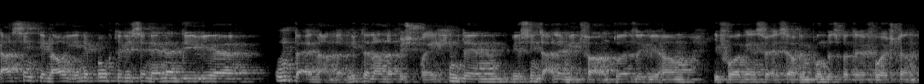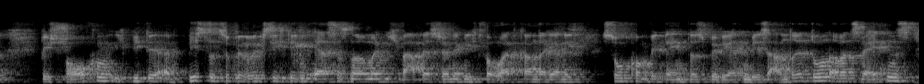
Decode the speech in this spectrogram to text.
das sind genau jene Punkte, die Sie nennen, die wir untereinander, miteinander besprechen, denn wir sind alle mitverantwortlich. Wir haben die Vorgehensweise auch im Bundesparteivorstand besprochen. Ich bitte ein bisschen zu berücksichtigen. Erstens noch einmal, ich war persönlich nicht vor Ort, kann daher nicht so kompetent das bewerten, wie es andere tun. Aber zweitens,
